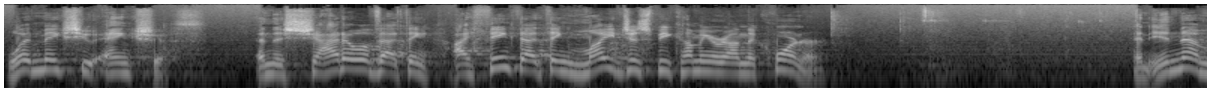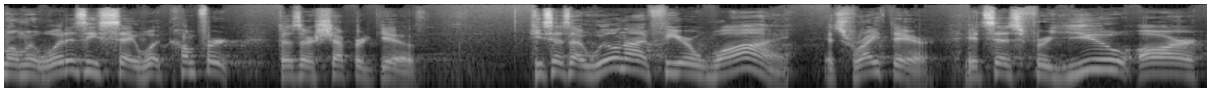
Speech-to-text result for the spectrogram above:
what makes you anxious? And the shadow of that thing, I think that thing might just be coming around the corner. And in that moment, what does he say? What comfort does our shepherd give? He says, I will not fear. Why? It's right there. It says, For you are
